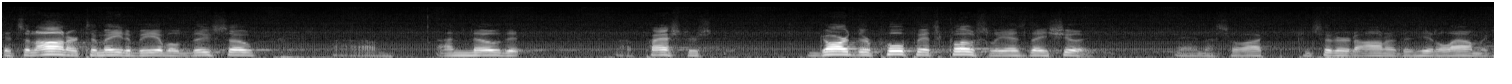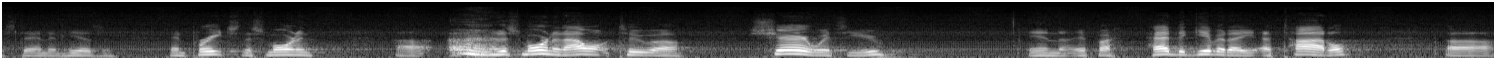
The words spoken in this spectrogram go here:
it's an honor to me to be able to do so. Um, I know that uh, pastors guard their pulpits closely as they should, and so I consider it an honor that He'd allow me to stand in His and, and preach this morning. Uh, this morning, I want to uh, share with you, and uh, if I had to give it a, a title, uh,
